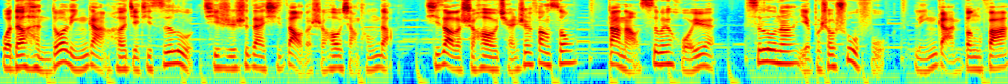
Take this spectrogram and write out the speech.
我的很多灵感和解题思路其实是在洗澡的时候想通的。洗澡的时候全身放松，大脑思维活跃，思路呢也不受束缚，灵感迸发。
